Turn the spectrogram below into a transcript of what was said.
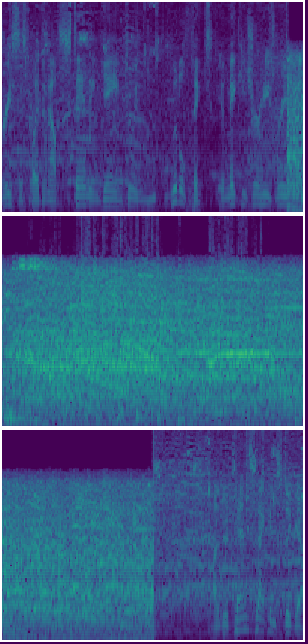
Reese has played an outstanding game doing little things, making sure he's reading. Under 10 seconds to go.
